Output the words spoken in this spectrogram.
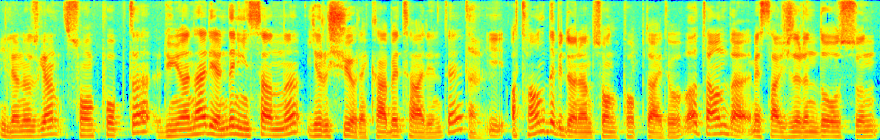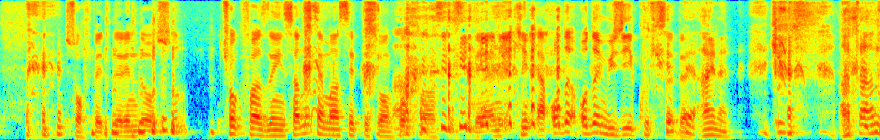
İlan Özgen Song Pop'ta dünyanın her yerinden insanla yarışıyor rekabet halinde. Tabii. Atahan da bir dönem Song Pop'taydı. Atahan da mesajlarında olsun, sohbetlerinde olsun çok fazla insanla temas etti Song Pop vasıtasıyla. Yani, iki, o da o da müziği kutsadı. Aynen. Atahan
